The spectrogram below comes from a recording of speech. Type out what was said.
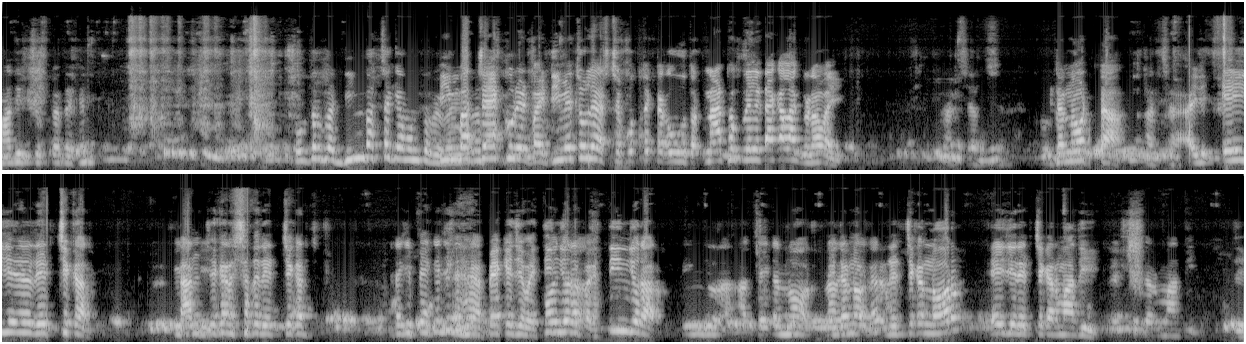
মাদির চোখটা দেখেন। কবুতরগুলো ডিম বাচ্চা কেমন করবে ডিম? বাচ্চা অ্যাকুরেট ভাই ডিমে চলে আসছে প্রত্যেকটা কবুতর। না ঠকলে টাকা লাগবে না ভাই। আচ্ছা আচ্ছা। এটা নটটা। আচ্ছা। এই যে রেড চেকার ডান চেকারের সাথে রেড চেকার এটা কি প্যাকেজিং হ্যাঁ প্যাকেজে ভাই। তিন জোড়া? প্যাকেজ তিন জোড়ার। তিন জোড়া আচ্ছা এটা নর এটা রেড চেকার নর এই যে রেড চেকার মাদি। এটার মাদি। জি।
